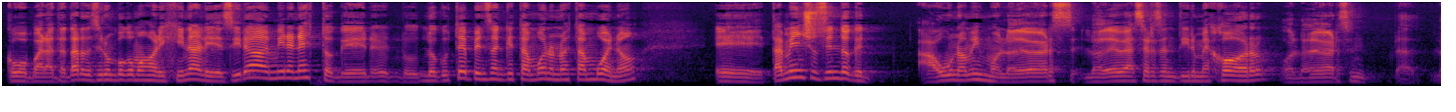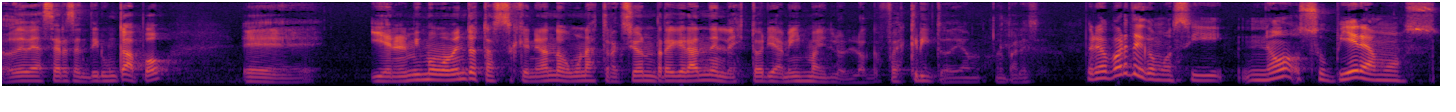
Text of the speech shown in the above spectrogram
como para tratar de ser un poco más original y decir, ah, miren esto, que lo que ustedes piensan que es tan bueno no es tan bueno. Eh, también yo siento que a uno mismo lo debe, hacer sentir mejor o lo debe, haber sen- lo debe hacer sentir un capo. eh, y en el mismo momento estás generando como una abstracción re grande en la historia misma y lo, lo que fue escrito, digamos, me parece. Pero aparte como si no supiéramos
